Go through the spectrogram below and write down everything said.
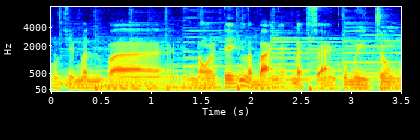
Hồ Chí Minh và nổi tiếng là bán các đặc sản của miền Trung.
